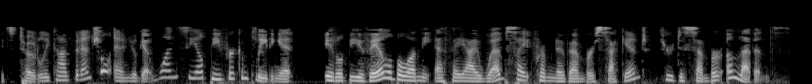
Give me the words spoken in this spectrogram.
It's totally confidential and you'll get one CLP for completing it. It'll be available on the FAI website from November 2nd through December 11th.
